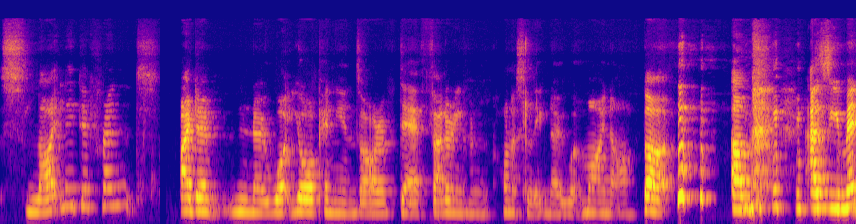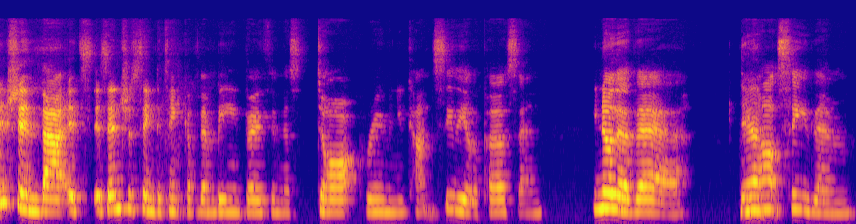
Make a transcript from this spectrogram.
slightly different. I don't know what your opinions are of death. I don't even honestly know what mine are. But um, as you mentioned, that it's it's interesting to think of them being both in this dark room and you can't see the other person. You know they're there. yeah. You can't see them.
